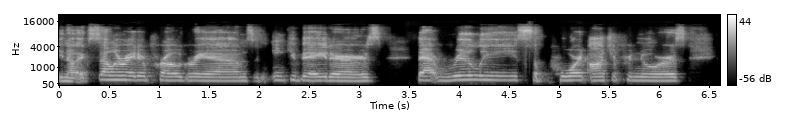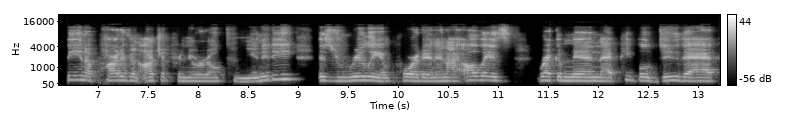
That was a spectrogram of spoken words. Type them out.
you know, accelerator programs and incubators that really support entrepreneurs. Being a part of an entrepreneurial community is really important. And I always recommend that people do that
